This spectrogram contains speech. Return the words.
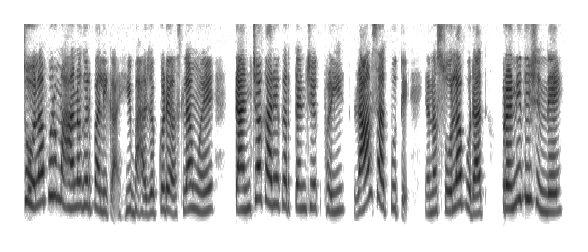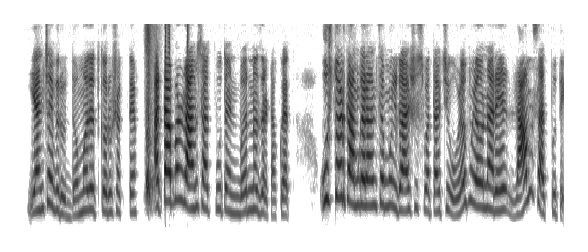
सोलापूर महानगरपालिका ही भाजपकडे असल्यामुळे त्यांच्या कार्यकर्त्यांची एक फळी राम सातपुते यांना सोलापुरात प्रणिती शिंदे यांच्या विरुद्ध मदत करू शकते. आता आपण राम सातपुतेंवर नजर टाकूयात. ऊसतोड कामगारांचा मुलगा अशी स्वतःची ओळख मिळवणारे राम सातपुते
